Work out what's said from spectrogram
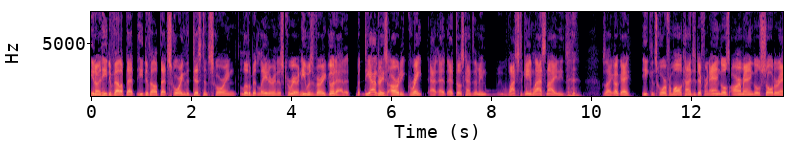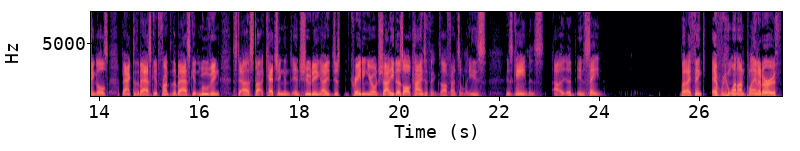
You know, and he developed that he developed that scoring, the distance scoring a little bit later in his career, and he was very good at it. But DeAndre's already great at, at, at those kinds. Of, I mean, watch the game last night. He was like, okay, he can score from all kinds of different angles, arm angles, shoulder angles, back to the basket, front to the basket, moving, uh, stop, catching and, and shooting, uh, just creating your own shot. He does all kinds of things offensively. He's his game is uh, uh insane. But I think everyone on planet Earth,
